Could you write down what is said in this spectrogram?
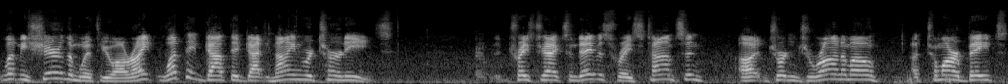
Let me share them with you, all right? What they've got, they've got nine returnees Trayce Jackson Davis, Race Thompson, uh, Jordan Geronimo, uh, Tamar Bates,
